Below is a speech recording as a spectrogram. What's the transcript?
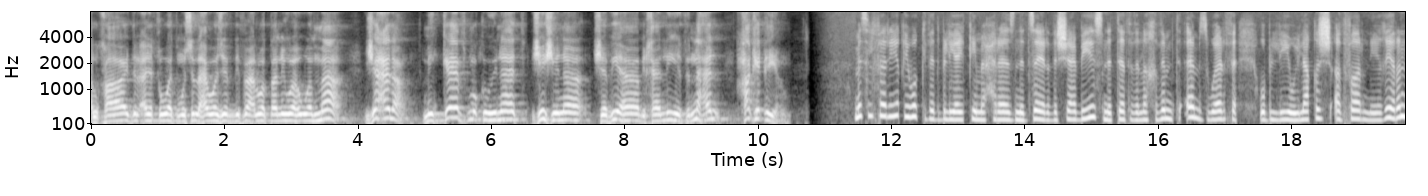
القائد القوات المسلحة وزير الدفاع الوطني وهو ما جعل من كافة مكونات جيشنا شبيهة بخالية النحل حقيقية. مس الفريق يوكدد بلي يقيم حراز نتزاير ذا الشعبي سنتاث ذا خدمت ام زوارث وبلي ويلاقش أظفارني غيرا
